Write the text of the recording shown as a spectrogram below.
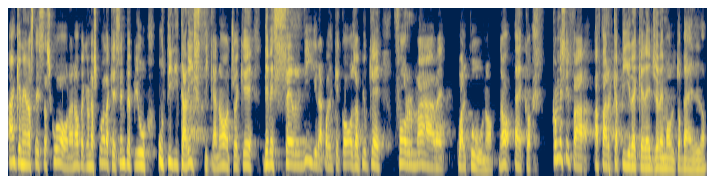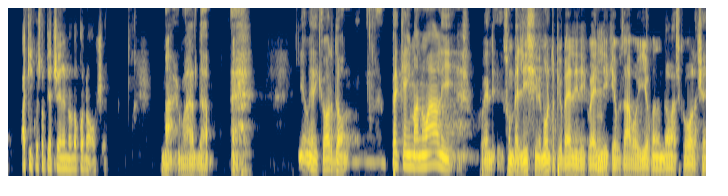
anche nella stessa scuola, no? perché è una scuola che è sempre più utilitaristica, no? cioè che deve servire a qualche cosa più che formare qualcuno. No? Ecco, come si fa a far capire che leggere è molto bello a chi questo piacere non lo conosce? Ma guarda, eh, io mi ricordo, perché i manuali sono bellissimi, molto più belli di quelli mm. che usavo io quando andavo a scuola, cioè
